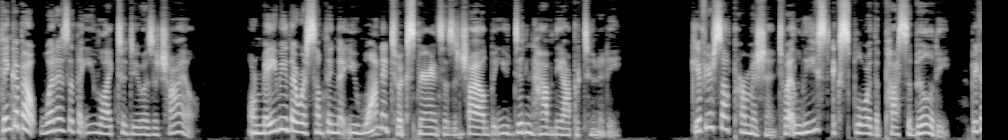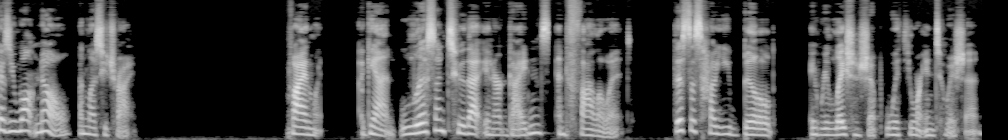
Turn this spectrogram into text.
Think about what is it that you like to do as a child? Or maybe there was something that you wanted to experience as a child, but you didn't have the opportunity. Give yourself permission to at least explore the possibility because you won't know unless you try. Finally, again, listen to that inner guidance and follow it. This is how you build a relationship with your intuition.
